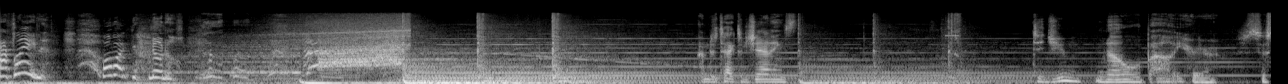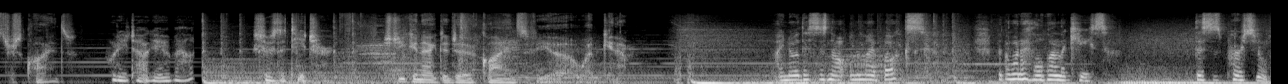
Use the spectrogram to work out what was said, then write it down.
Kathleen! Oh my god. No, no. I'm Detective Jennings. Did you know about your sister's clients? What are you talking about? She was a teacher. She connected to clients via webcam. I know this is not one of my books, but I want to help on the case. This is personal.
